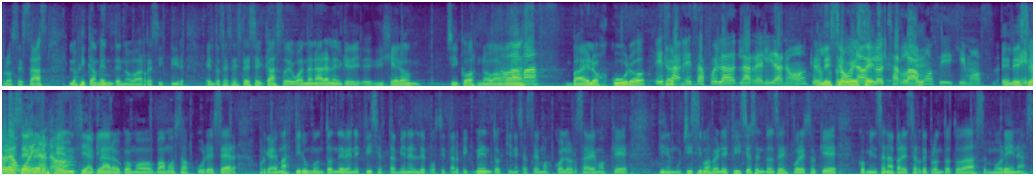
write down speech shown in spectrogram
procesás, lógicamente no va a resistir. Entonces este es el caso de Wanda Nara en el que dijeron, chicos, no va más va el oscuro. Esa, esa fue la, realidad, ¿no? Que nosotros una vez lo charlamos y dijimos, el SOS emergencia, claro, como vamos a oscurecer, porque además tiene un montón de beneficios también el depositar pigmentos. Quienes hacemos color sabemos que tiene muchísimos beneficios, entonces es por eso que comienzan a aparecer de pronto todas morenas.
